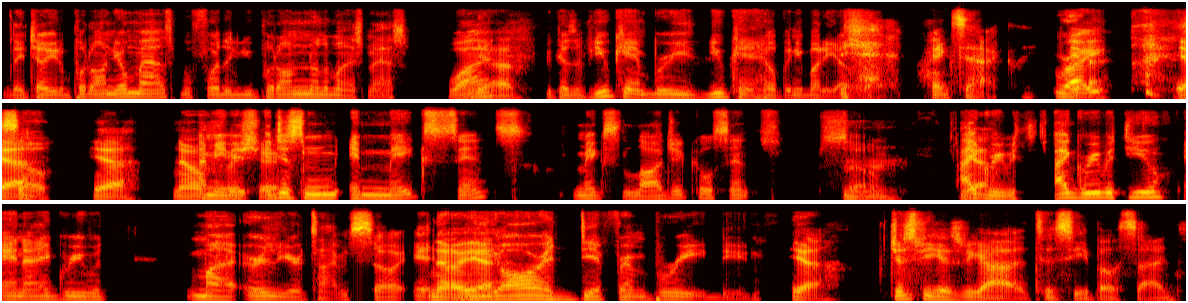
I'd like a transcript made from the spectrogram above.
they tell you to put on your mask before that you put on another one's mask why Yeah. because if you can't breathe you can't help anybody else Yeah, exactly. Right Yeah. so Yeah. No, I mean, it, sure. it just it makes sense, makes logical sense. So Mhm. I Yeah. agree with I agree with you, and I agree with my earlier times. So it, No, we are a different breed, dude. Yeah. Just because we got to see both sides.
